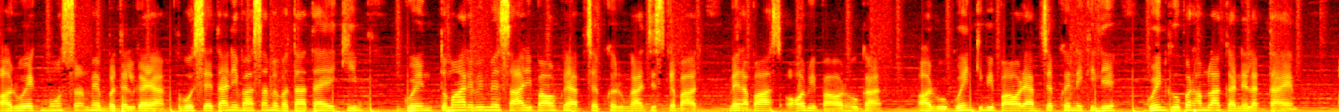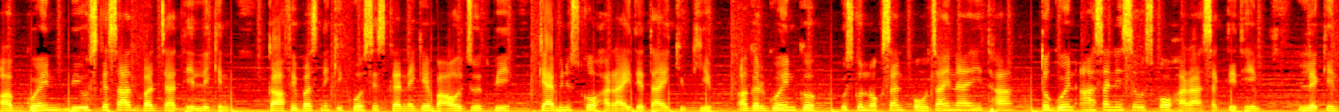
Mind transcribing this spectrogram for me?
और वो एक मोस्टर में बदल गया। वो शैतानी भाषा में बताता है कि, ग्वेन, तुम्हारे भी मैं सारी पावर को एब्जर्व करूँगा, जिसके बाद मेरा पास और भी पावर होगा। और वो ग्वेन की भी पावर एब्जर्व करने के लिए ग्वेन के ऊपर हमला करने लगता है। अब ग्वेन भी उसके साथ बच जाती है, लेकिन काफ़ी बचने की कोशिश करने के बावजूद भी कैबिन उसको हरा ही देता है, क्योंकि अगर गोइन को उसको नुकसान पहुंचाना ही था तो गोइन आसानी से उसको हरा सकती थी, लेकिन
